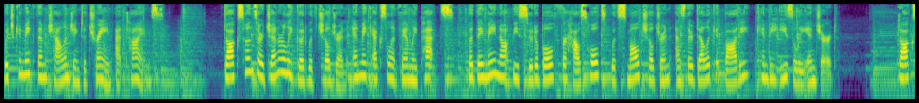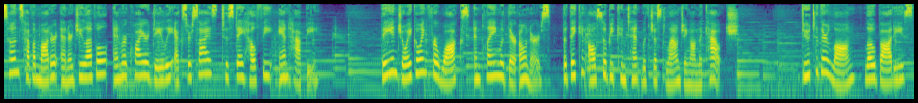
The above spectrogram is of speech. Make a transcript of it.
which can make them challenging to train at times. Dachshunds are generally good with children and make excellent family pets, but they may not be suitable for households with small children as their delicate body can be easily injured. Dachshunds have a moderate energy level and require daily exercise to stay healthy and happy. They enjoy going for walks and playing with their owners, but they can also be content with just lounging on the couch. Due to their long, low bodies,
